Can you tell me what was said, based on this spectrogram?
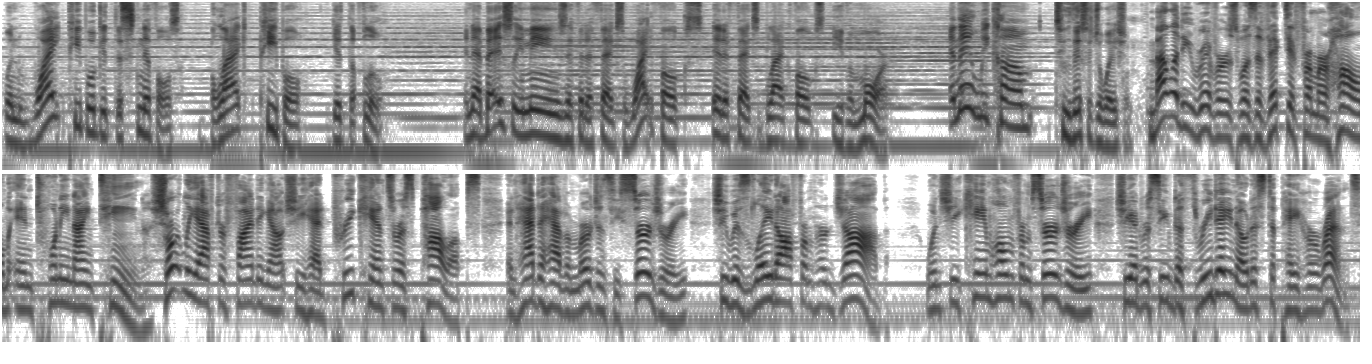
when white people get the sniffles, black people get the flu. And that basically means if it affects white folks, it affects black folks even more. And then we come to this situation. Melody Rivers was evicted from her home in 2019, shortly after finding out she had precancerous polyps and had to have emergency surgery. She was laid off from her job. When she came home from surgery, she had received a three day notice to pay her rent,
